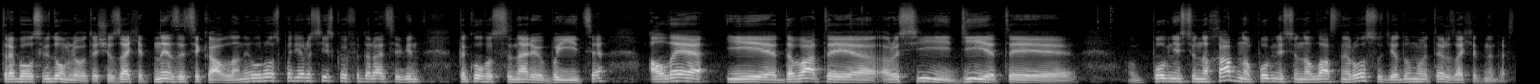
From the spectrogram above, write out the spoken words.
треба усвідомлювати, що Захід не зацікавлений у розпаді Російської Федерації, він такого сценарію боїться. Але і давати Росії діяти повністю нахабно, повністю на власний розсуд, я думаю, теж Захід не дасть.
